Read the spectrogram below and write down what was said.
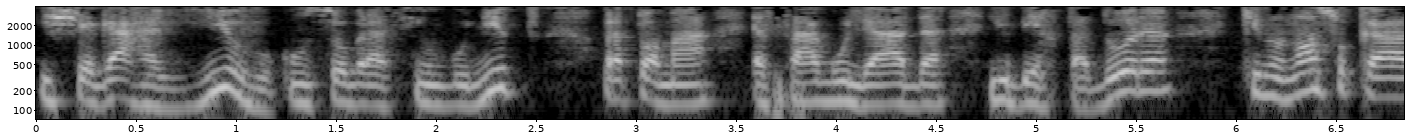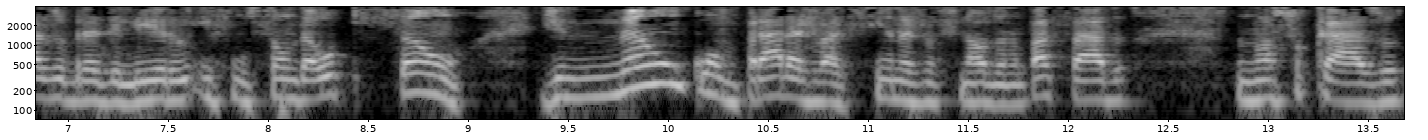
e chegar vivo com seu bracinho bonito para tomar essa agulhada libertadora, que no nosso caso brasileiro, em função da opção de não comprar as vacinas no final do ano passado, no nosso caso,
